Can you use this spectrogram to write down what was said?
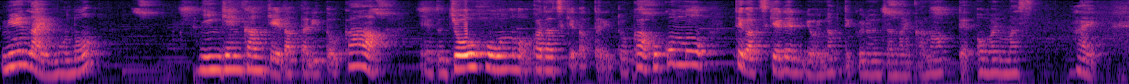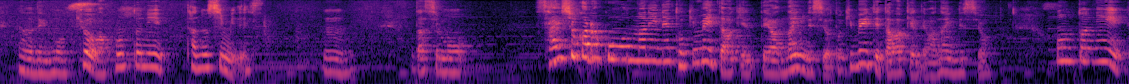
見えないもの人間関係だったりとか、えーと、情報のお片付けだったりとかここも手がつけれるようになってくるんじゃないかなって思います。はい。なのでもう今日は本当に楽しみです。うん。私も最初からこんなにねときめいたわけではないんですよ。ときめいてたわけではないんですよ。本当に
